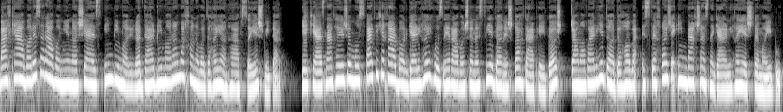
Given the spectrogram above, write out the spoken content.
بلکه عوارض روانی ناشی از این بیماری را در بیماران و خانواده های آنها افزایش می‌داد. یکی از نتایج مثبتی که قربارگری های حوزه روانشناسی دانشگاه در پی داشت جمعآوری داده ها و استخراج این بخش از نگرانی های اجتماعی بود.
